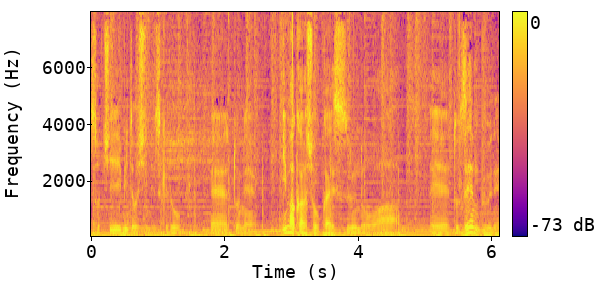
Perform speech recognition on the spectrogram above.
そっち見てほしいんですけどえっ、ー、とね今から紹介するのは、えー、と全部ね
